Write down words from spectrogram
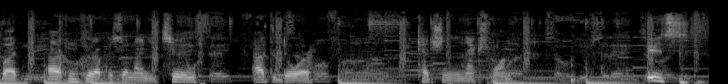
But that'll conclude episode 92. Out the door. Catch you in the next one. Peace.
